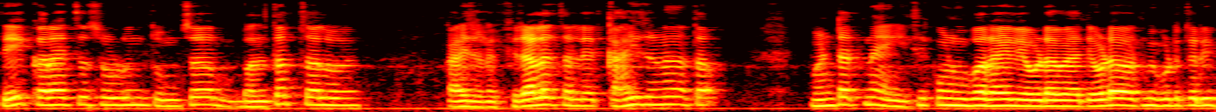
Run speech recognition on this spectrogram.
ते करायचं सोडून तुमचं भलताच चालू आहे. काही जण फिरायला चालले आहेत काही जण आता म्हणतात नाही इथे कोण उभं राहील एवढ्या वेळात? एवढ्या वेळात मी कुठेतरी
